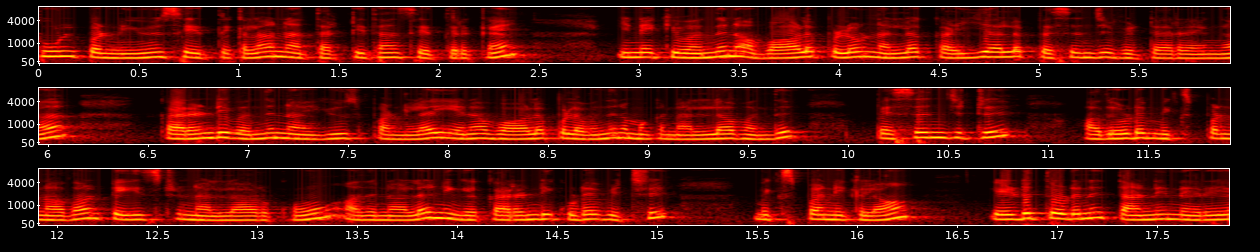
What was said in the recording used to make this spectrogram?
தூள் பண்ணியும் சேர்த்துக்கலாம். நான் தட்டி தான் சேர்த்துருக்கேன். இன்றைக்கி வந்து நான் வாழைப்பழம் நல்லா கையால் பிசைஞ்சு விட்டுறேங்க. கரண்டி வந்து நான் யூஸ் பண்ணல. ஏன்னா வாழைப்பழம் வந்து நமக்கு நல்லா வந்து பிசைஞ்சிட்டு அதோடு மிக்ஸ் பண்ணால் தான் டேஸ்ட்டு நல்லாயிருக்கும். அதனால் நீங்கள் கரண்டி கூட வச்சு மிக்ஸ் பண்ணிக்கலாம். எடுத்த உடனே தண்ணி நிறைய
